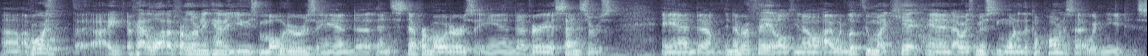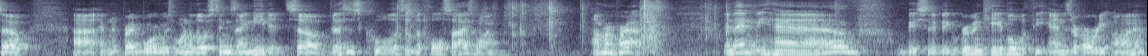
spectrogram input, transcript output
Um, I've always, I, have had a lot of fun learning how to use motors and, uh, and stepper motors and uh, various sensors. And um, it never failed, you know, I would look through my kit and I was missing one of the components I would need. So, uh, and the breadboard was one of those things I needed. So this is cool. This is the full size one. I'm impressed. And then we have basically a big ribbon cable with the ends are already on it.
